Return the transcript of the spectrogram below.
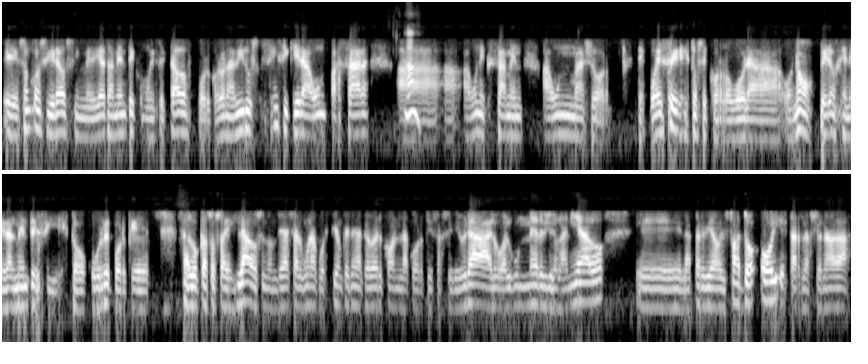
eh, son considerados inmediatamente como infectados por coronavirus sin siquiera aún pasar a, ah. un examen aún mayor. Después eh, esto se corrobora o no, pero generalmente sí, esto ocurre porque, salvo casos aislados en donde haya alguna cuestión que tenga que ver con la corteza cerebral o algún nervio dañado, eh, la pérdida de olfato hoy está relacionada,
